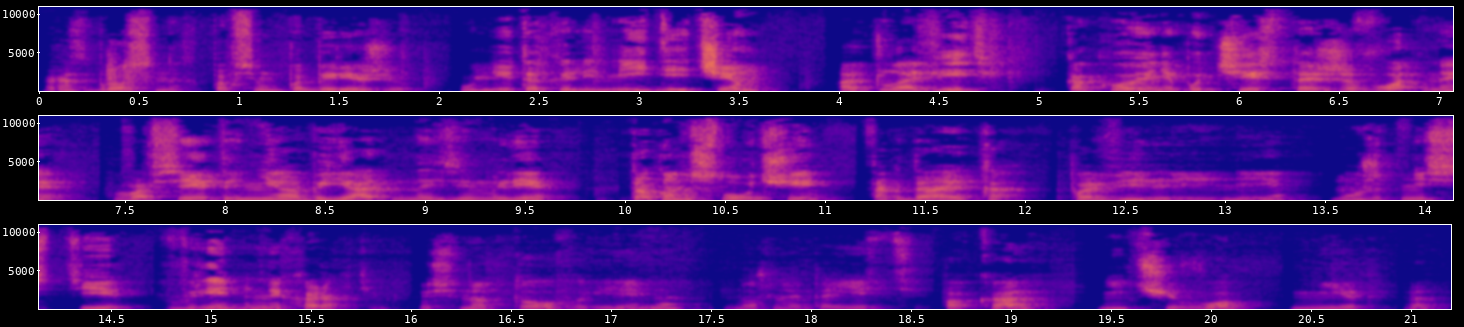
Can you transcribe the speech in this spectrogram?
разбросанных по всему побережью, улиток или мидий, чем отловить какое-нибудь чистое животное во всей этой необъятной земле. В таком случае тогда это повеление может нести временный характер. То есть на то время нужно это есть, пока ничего нет. Да?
